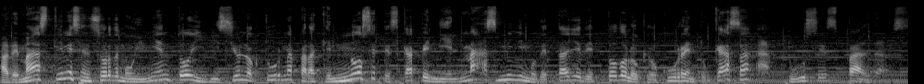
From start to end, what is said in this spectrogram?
Además, tiene sensor de movimiento y visión nocturna para que no se te escape ni el más mínimo detalle de todo lo que ocurre en tu casa a tus espaldas.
